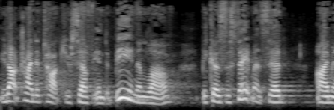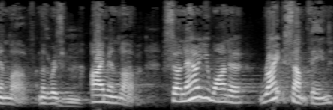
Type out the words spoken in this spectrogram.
you're not trying to talk yourself into being in love because the statement said, I'm in love. In other words, mm-hmm. I'm in love. So now you want to write something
